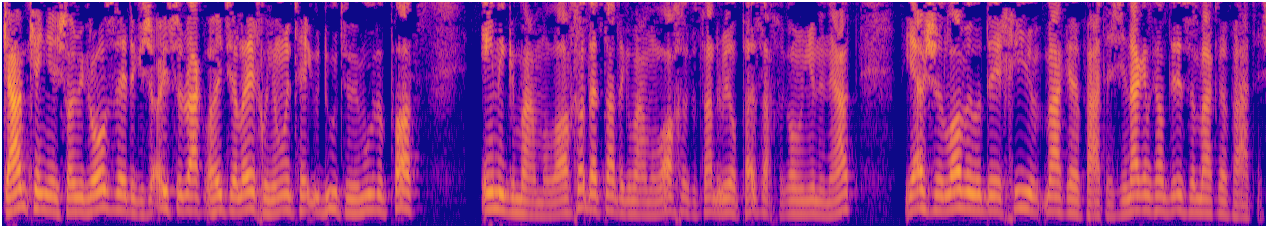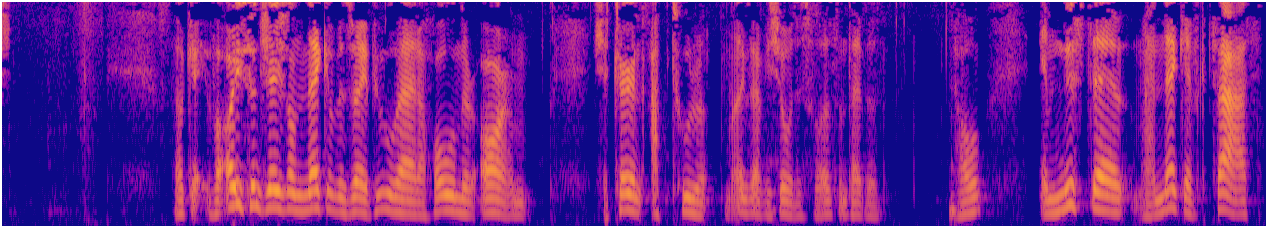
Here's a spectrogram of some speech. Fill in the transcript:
gam ken ye shlo mi groze ze de ge rak ze rakle hoyt ze lege un take do to remove the pus ene gema malacha that's not the gema malacha it's not the real pesach for going in and out. You have should love the de make a patish. You're not going to come to this and make a patish. Okay for eisen jason neck of his people had a hole in their arm she turn up to not exactly sure what this was some type of hole. Im niste ha neck of tsas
